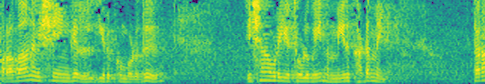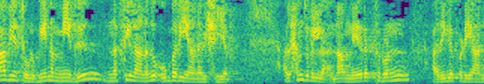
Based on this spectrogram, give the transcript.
ஃபரதான விஷயங்கள் இருக்கும் பொழுது இஷாவுடைய தொழுகை நம் மீது கடமை. தராவிய தொழுகை நம் மீது நஃபீலானது உபரியான விஷயம். அலமதுல்லா நாம் நேரத்துடன் அதிகப்படியான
